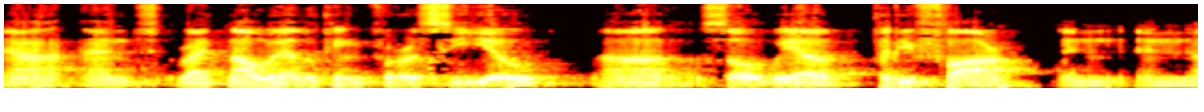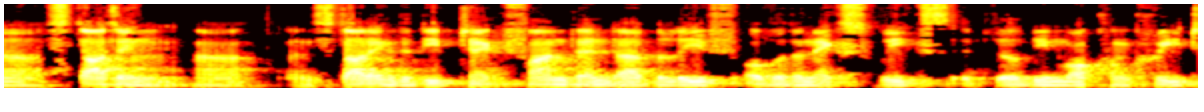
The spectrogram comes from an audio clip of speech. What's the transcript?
Yeah. And right now we are looking for a CEO. Uh, so we are pretty far in, in, uh, starting, uh, and starting the deep tech fund. And I believe over the next weeks, it will be more concrete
